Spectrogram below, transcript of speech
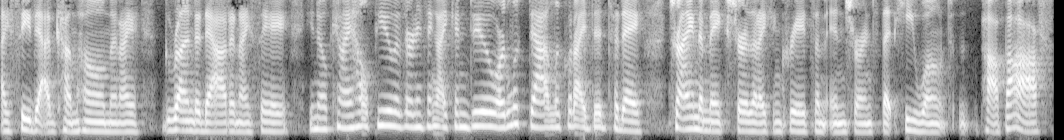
I see dad come home and I run to dad and I say, you know, can I help you? Is there anything I can do? Or look, dad, look what I did today. Trying to make sure that I can create some insurance that he won't pop off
